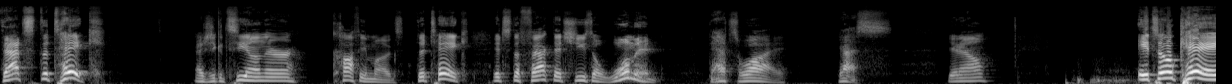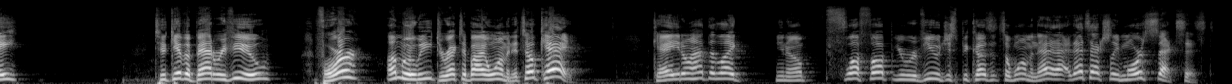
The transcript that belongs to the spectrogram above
That's the take. As you can see on their coffee mugs. The take, it's the fact that she's a woman. That's why. Yes. You know? It's okay to give a bad review for a movie directed by a woman. It's okay. Okay? You don't have to like, you know, fluff up your review just because it's a woman. That that's actually more sexist.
